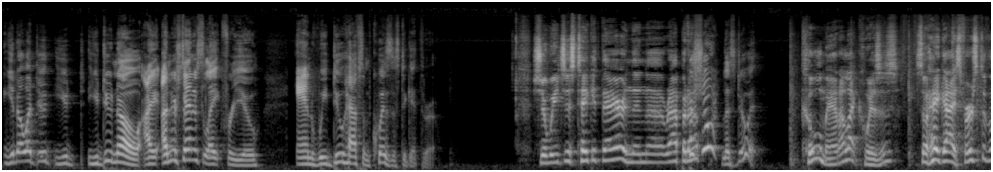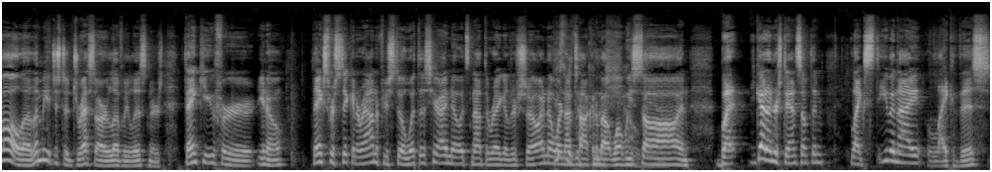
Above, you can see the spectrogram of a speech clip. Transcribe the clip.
you know what, dude? You you do know. I understand it's late for you, and we do have some quizzes to get through. Should we just take it there and then uh, wrap it For up? sure, let's do it. Cool, man. I like quizzes. So, hey, guys, first of all, uh, let me just address our lovely listeners. Thank you for, you know, thanks for sticking around if you're still with us here. I know it's not the regular show. I know we're not talking about what we saw, and but you got to understand something. Like Steve and I like this,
